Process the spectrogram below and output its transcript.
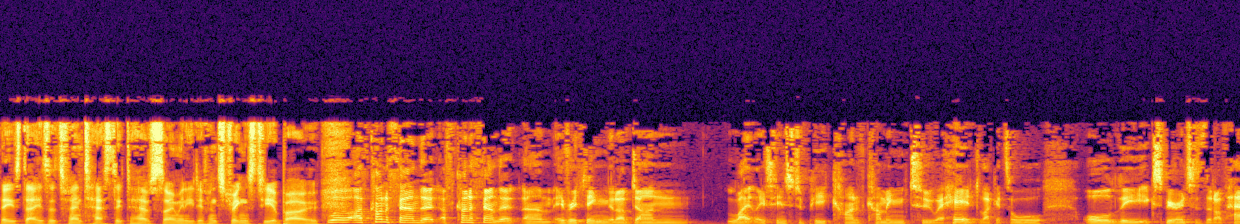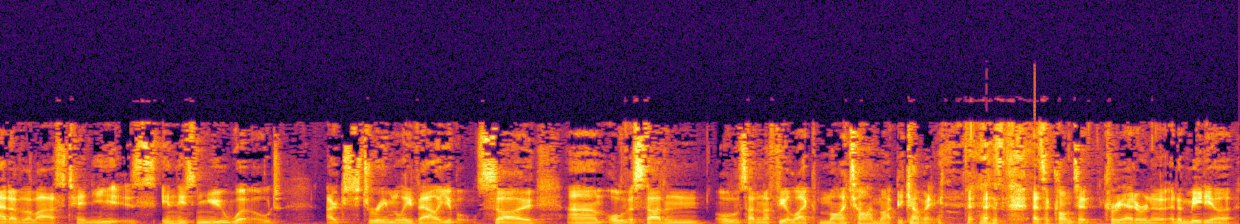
These days, it's fantastic to have so many different strings to your bow. Well, I've kind of found that I've kind of found that um, everything that I've done lately seems to be kind of coming to a head. Like it's all all the experiences that I've had over the last ten years in this new world are extremely valuable. So um, all of a sudden, all of a sudden, I feel like my time might be coming as, as a content creator and a, and a, media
